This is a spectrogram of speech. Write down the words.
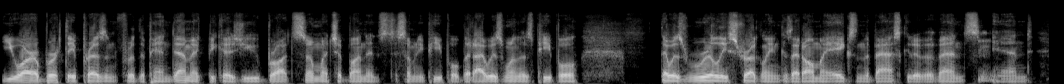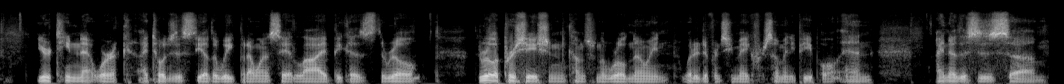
you are a birthday present for the pandemic because you brought so much abundance to so many people. But I was one of those people that was really struggling because I had all my eggs in the basket of events mm-hmm. and your team network. I told you this the other week, but I want to say it live because the real the real appreciation comes from the world knowing what a difference you make for so many people. And I know this is um,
